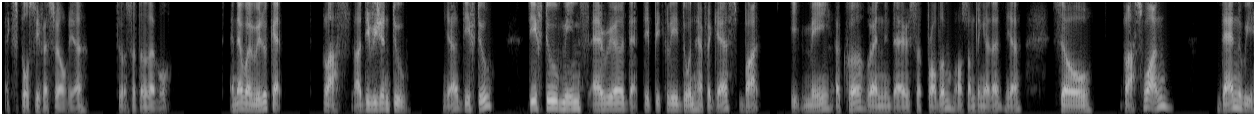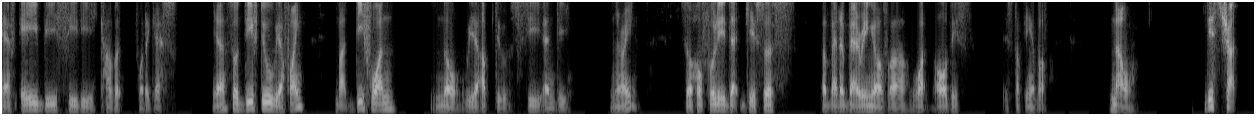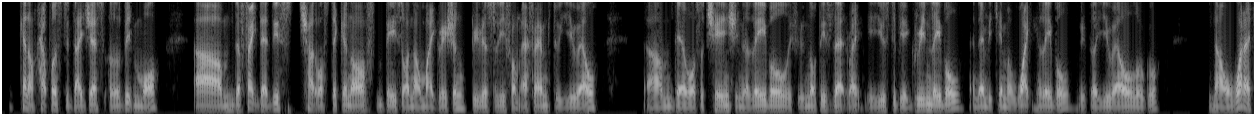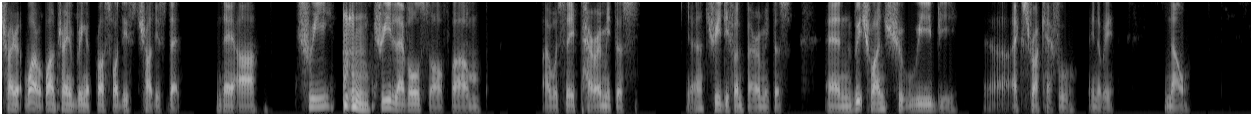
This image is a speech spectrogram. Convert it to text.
explosive as well, yeah, to a certain level. And then when we look at class uh, division two, yeah, div two, div two means area that typically don't have a gas, but it may occur when there is a problem or something like that, yeah. So class one, then we have A, B, C, D covered for the gas. Yeah, so div two we are fine. But div one, no, we are up to C and D. All right. So hopefully that gives us a better bearing of uh, what all this is talking about. Now, this chart kind of help us to digest a little bit more. Um, the fact that this chart was taken off based on our migration previously from FM to UL um, there was a change in the label. If you notice that, right? It used to be a green label and then became a white label with the UL logo. Now, what I try, what, what I'm trying to bring across for this chart is that there are three, three levels of, um, I would say parameters. Yeah, three different parameters. And which one should we be uh, extra careful in a way? Now,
